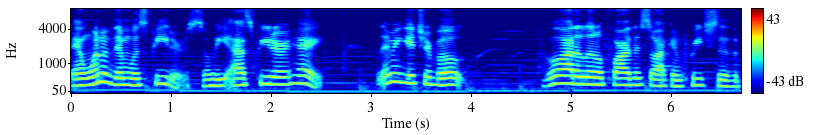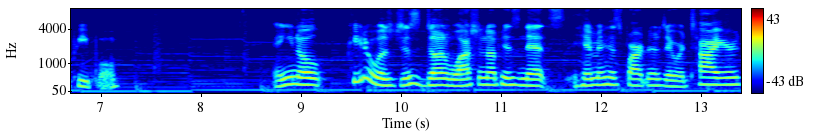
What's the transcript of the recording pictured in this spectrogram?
And one of them was Peter's. So he asked Peter, "Hey, let me get your boat. Go out a little farther so I can preach to the people." And you know, Peter was just done washing up his nets. Him and his partners, they were tired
